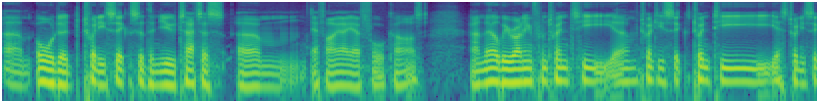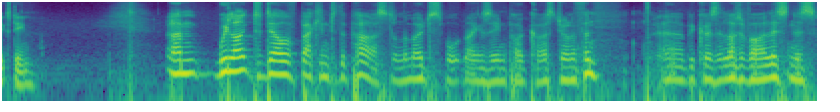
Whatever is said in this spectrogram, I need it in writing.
um, ordered 26 of the new Tatuus um, FIA F4 cars, and they'll be running from 20, um, 26, 20 yes 2016. Um, we like to delve back into the past on the Motorsport Magazine podcast, Jonathan, uh, because a lot of our listeners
